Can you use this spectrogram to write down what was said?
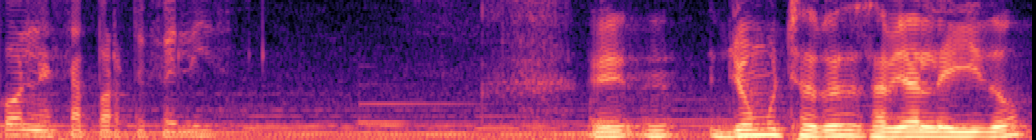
con, esa parte feliz. Eh, eh, yo muchas veces había leído,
